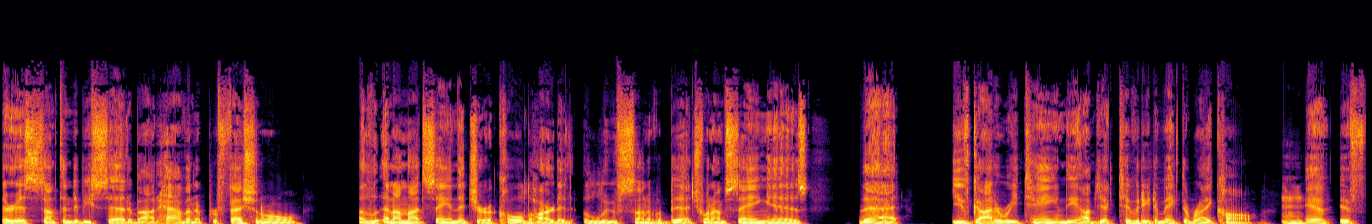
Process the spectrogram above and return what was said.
There is something to be said about having a professional and I'm not saying that you're a cold-hearted, aloof son of a bitch. What I'm saying is that you've got to retain the objectivity to make the right call. Mhm. If if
